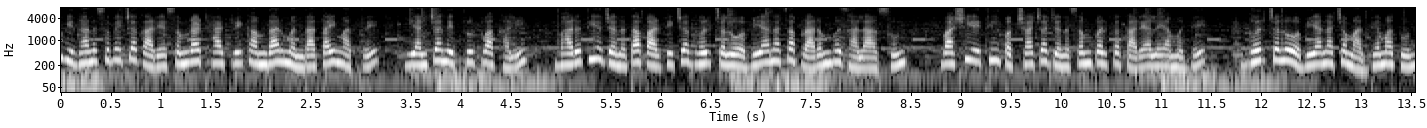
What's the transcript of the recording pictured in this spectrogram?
विधानसभेच्या कार्यसम्राट हॅट्रिक आमदार मंदाताई म्हात्रे यांच्या नेतृत्वाखाली भारतीय जनता पार्टीच्या घर चलो अभियानाचा प्रारंभ झाला असून वाशी येथील पक्षाच्या जनसंपर्क कार्यालयामध्ये घर चलो अभियानाच्या माध्यमातून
